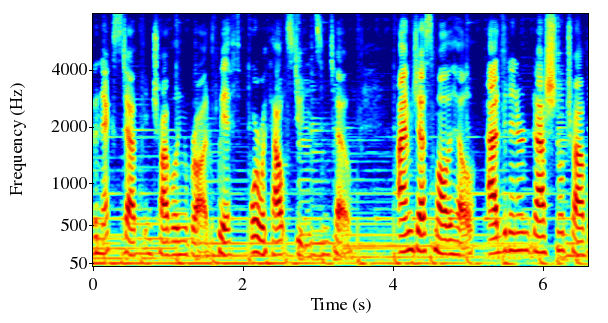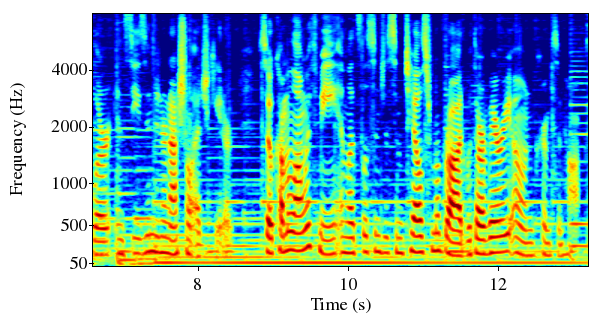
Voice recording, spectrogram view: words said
the next step in traveling abroad with or without students in tow. I'm Jess Mulvihill, avid international traveler and seasoned international educator. So come along with me and let's listen to some tales from abroad with our very own Crimson Hawks.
